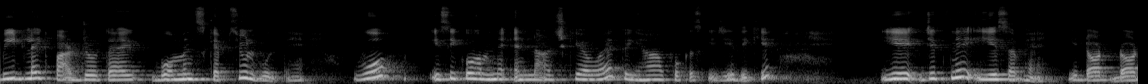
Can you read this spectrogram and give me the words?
बीड लाइक पार्ट जो होता है बोमेंस कैप्सूल बोलते हैं, वो इसी को हमने एनलार्ज किया हुआ है तो यहाँ फोकस कीजिए, देखिए। ये जितने ये सब हैं, ये डॉट डॉट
